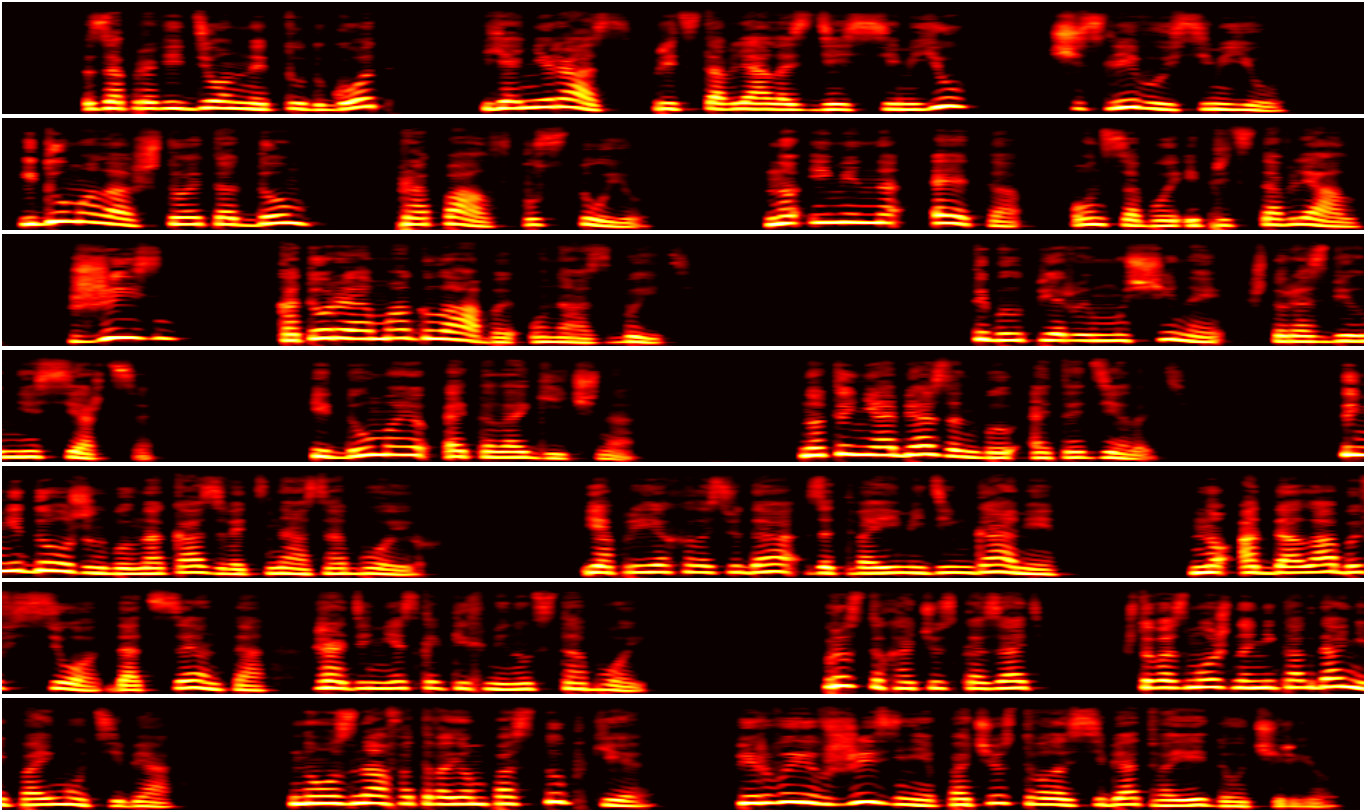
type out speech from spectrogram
За проведенный тут год я не раз представляла здесь семью, счастливую семью, и думала, что этот дом пропал впустую. Но именно это он собой и представлял жизнь, которая могла бы у нас быть. Ты был первым мужчиной, что разбил мне сердце. И думаю, это логично. Но ты не обязан был это делать. Ты не должен был наказывать нас обоих. Я приехала сюда за твоими деньгами, но отдала бы все до цента ради нескольких минут с тобой. Просто хочу сказать, что, возможно, никогда не пойму тебя, но узнав о твоем поступке, Впервые в жизни почувствовала себя твоей дочерью.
